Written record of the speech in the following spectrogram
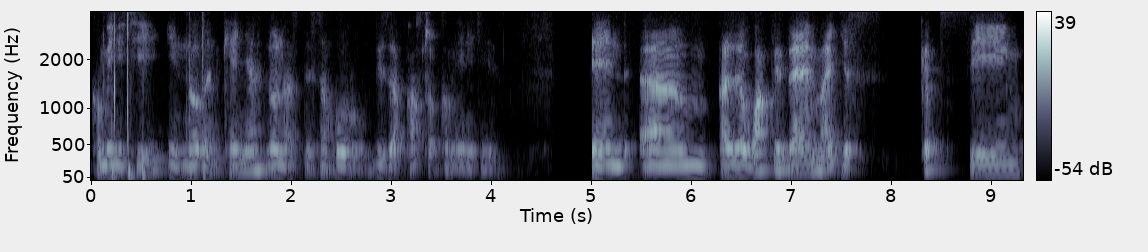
community in northern Kenya known as the Samburu. These are pastoral communities. And um, as I worked with them, I just kept seeing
